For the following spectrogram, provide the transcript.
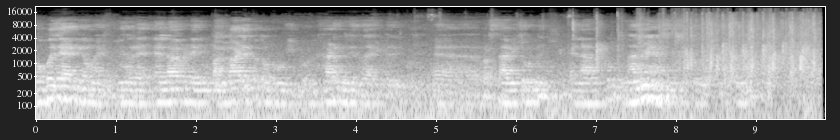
ഔപചാരികമായി നിങ്ങളുടെ എല്ലാവരുടെയും പങ്കാളിത്തത്തോടുകൂടി ഉദ്ഘാടനം ചെയ്തതായിട്ട് പ്രസ്താവിച്ചുകൊണ്ട് എല്ലാവർക്കും നന്മ ആശംസിക്കുന്നു.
